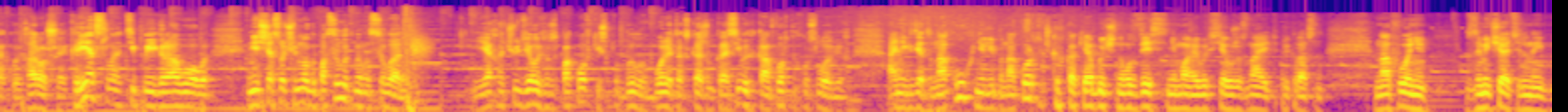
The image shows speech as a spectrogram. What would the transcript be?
такое хорошее кресло, типа игрового. Мне сейчас очень много посылок на насылали. Я хочу делать распаковки, чтобы было в более, так скажем, красивых и комфортных условиях. А не где-то на кухне, либо на корточках, как я обычно вот здесь снимаю, вы все уже знаете прекрасно, на фоне замечательной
